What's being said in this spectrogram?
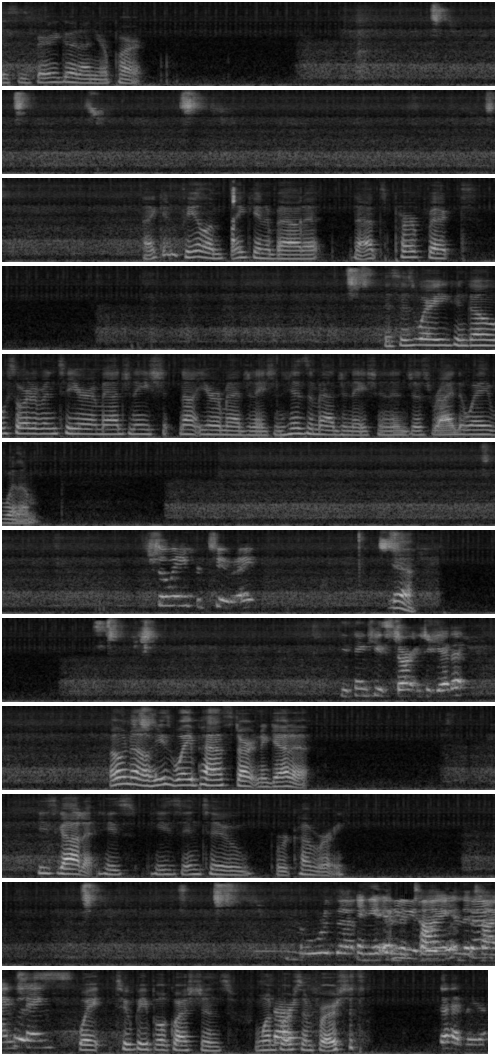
This is very good on your part. I can feel him thinking about it. That's perfect. This is where you can go sort of into your imagination, not your imagination, his imagination, and just ride the wave with him. Still waiting for two, right? Yeah. You think he's starting to get it? Oh no, he's way past starting to get it. He's got it. He's he's into recovery. And, you, and the time and the time was- thing. Wait, two people questions. One Sorry. person first. Go ahead, Rita.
